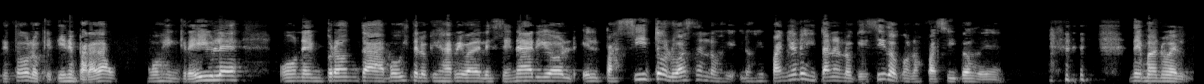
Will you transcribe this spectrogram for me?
de todo lo que tiene para dar. Voz increíble, una impronta, vos viste lo que es arriba del escenario, el pasito lo hacen los, los españoles y están enloquecidos con los pasitos de, de Manuel,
